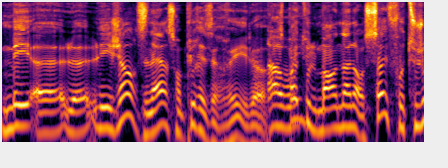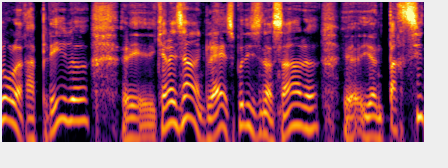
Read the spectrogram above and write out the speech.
mais les gens ordinaires sont plus réservés. Là. Ah c'est pas tout le monde. Non, non, ça, il faut toujours le rappeler. Là. Les, Canadiens anglais, c'est pas des innocents. Là. Il y a une partie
